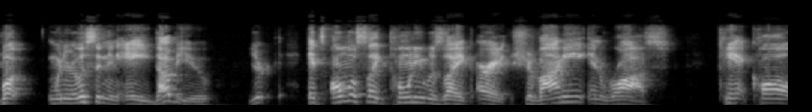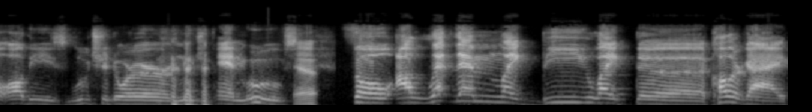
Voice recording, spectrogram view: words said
But when you're listening to AEW, you're it's almost like Tony was like, "All right, Schiavone and Ross can't call all these luchador New Japan moves, Yeah. so I'll let them like be like the color guy,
